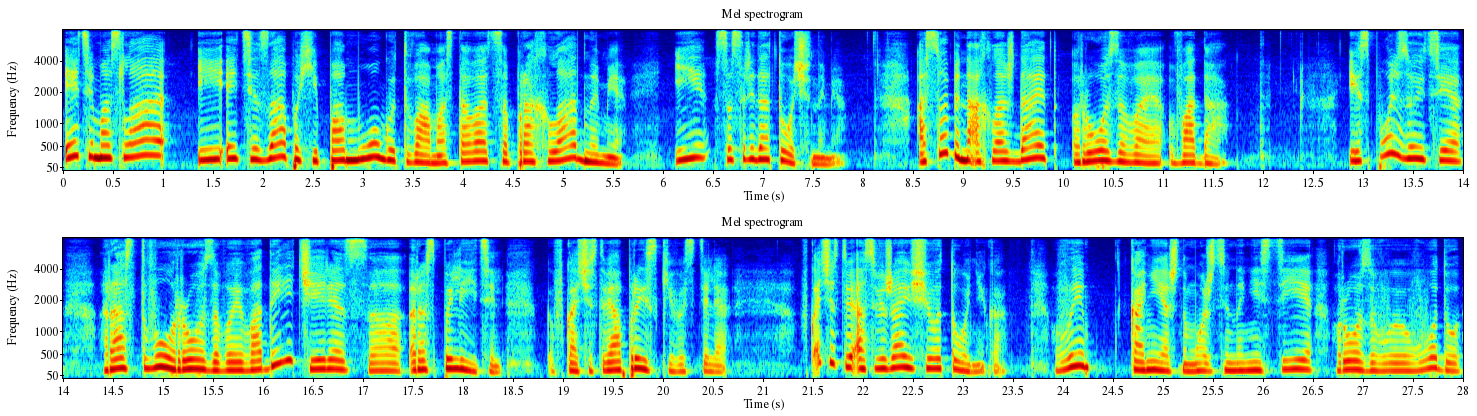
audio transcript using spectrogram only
Эти масла и эти запахи помогут вам оставаться прохладными и сосредоточенными. Особенно охлаждает розовая вода – Используйте раствор розовой воды через э, распылитель в качестве опрыскивателя, в качестве освежающего тоника. Вы, конечно, можете нанести розовую воду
